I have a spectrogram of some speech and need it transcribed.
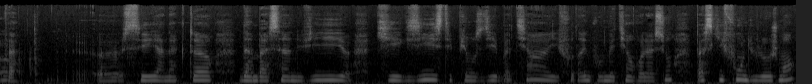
euh, c'est un acteur d'un bassin de vie euh, qui existe, et puis on se dit, bah tiens, il faudrait que vous mettiez en relation parce qu'ils font du logement.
